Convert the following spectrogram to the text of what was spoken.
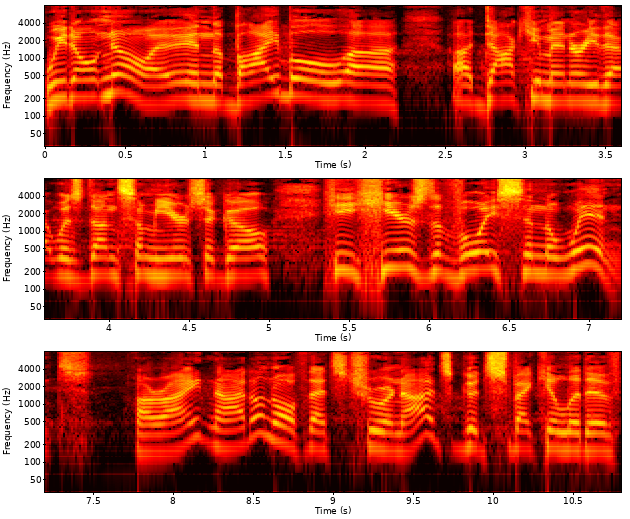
We don't know. In the Bible uh, uh, documentary that was done some years ago, he hears the voice in the wind. All right. Now, I don't know if that's true or not. It's good speculative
